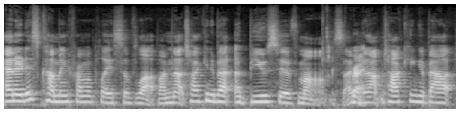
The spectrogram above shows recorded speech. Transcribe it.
And it is coming from a place of love. I'm not talking about abusive moms. I'm Right. not talking about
